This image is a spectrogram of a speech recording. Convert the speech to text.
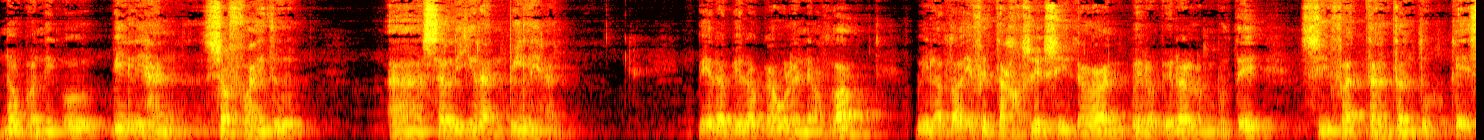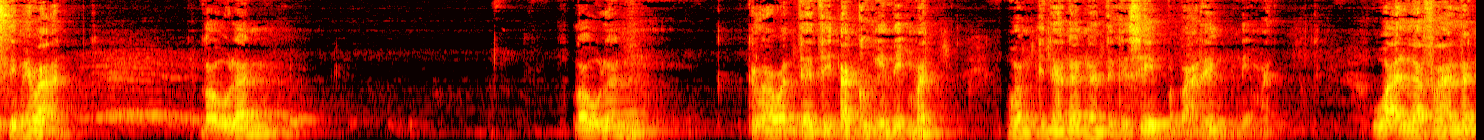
Nopo niku pilihan sofa itu uh, seliran pilihan. Bira-bira kaulani Allah Bila ta'ifit takhsisi kalawan bira-bira lembuti sifat tertentu keistimewaan. Kaulan Kaulan kelawan jadi agung nikmat Wam tinanan nanti kesi peparing nikmat. Wa lan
